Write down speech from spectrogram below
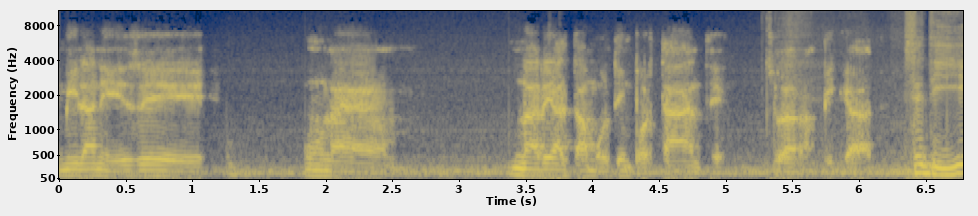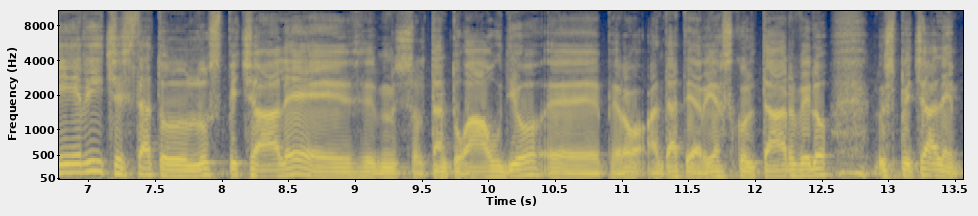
milanese, una, una realtà molto importante sull'arrampicata. Senti, ieri c'è stato lo speciale, eh, soltanto audio, eh, però andate a riascoltarvelo, lo speciale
